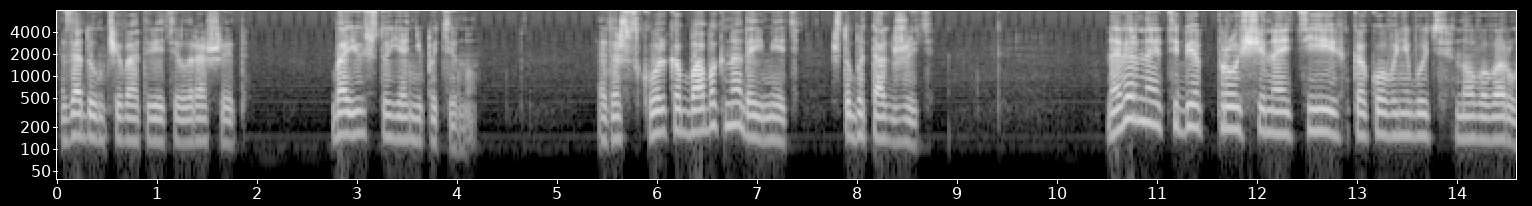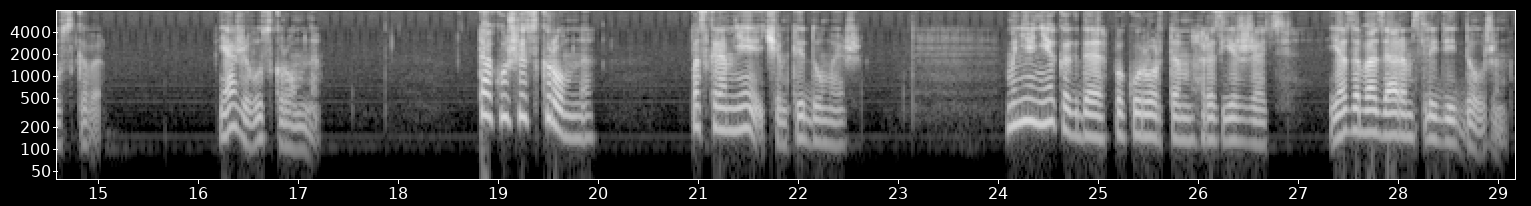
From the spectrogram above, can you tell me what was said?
— задумчиво ответил Рашид. «Боюсь, что я не потяну. Это ж сколько бабок надо иметь, чтобы так жить. Наверное, тебе проще найти какого-нибудь нового русского. Я живу скромно». «Так уж и скромно. Поскромнее, чем ты думаешь. Мне некогда по курортам разъезжать. Я за базаром следить должен».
